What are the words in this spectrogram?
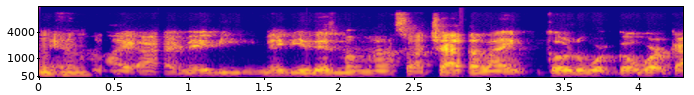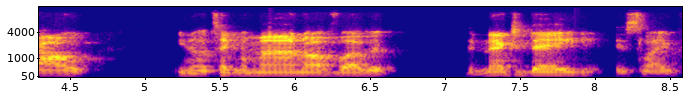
Mm-hmm. And I'm like, all right, maybe maybe it is my mind. So I try to like go to work, go work out, you know, take my mind off of it. The next day, it's like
